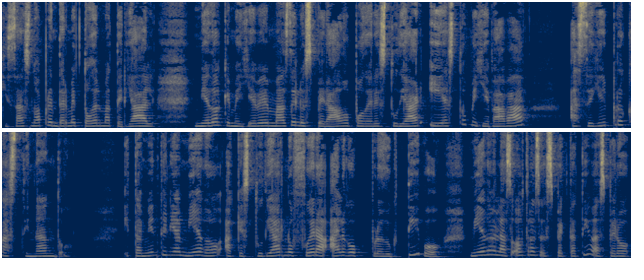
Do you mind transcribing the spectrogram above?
quizás no aprenderme todo el material, miedo a que me lleve más de lo esperado poder estudiar y esto me llevaba a seguir procrastinando. Y también tenía miedo a que estudiar no fuera algo productivo, miedo a las otras expectativas, pero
